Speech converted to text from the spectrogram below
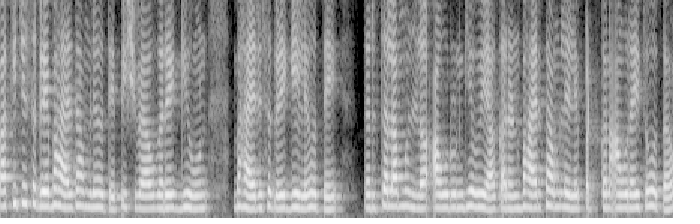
बाकीचे सगळे बाहेर थांबले होते. पिशव्या वगैरे घेऊन बाहेर सगळे गेले होते. तर चला म्हणलं आवरून घेऊया. कारण बाहेर थांबलेले पटकन आवरायचं होतं.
